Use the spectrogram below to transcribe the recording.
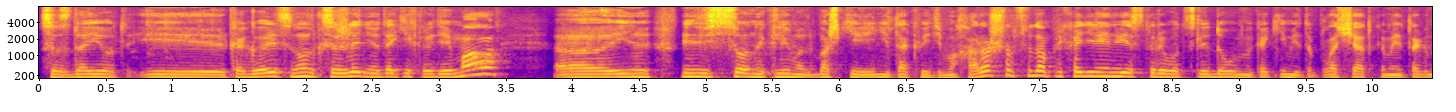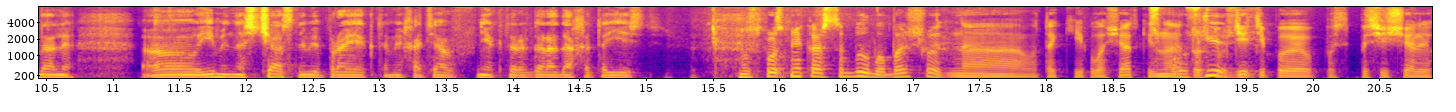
создает. И, как говорится, ну, к сожалению, таких людей мало – инвестиционный климат в Башкирии не так, видимо, хорош, чтобы сюда приходили инвесторы вот с ледовыми какими-то площадками и так далее, э, именно с частными проектами, хотя в некоторых городах это есть. Ну, спрос, мне кажется, был бы большой на вот такие площадки, спрос на то, есть. чтобы дети посещали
